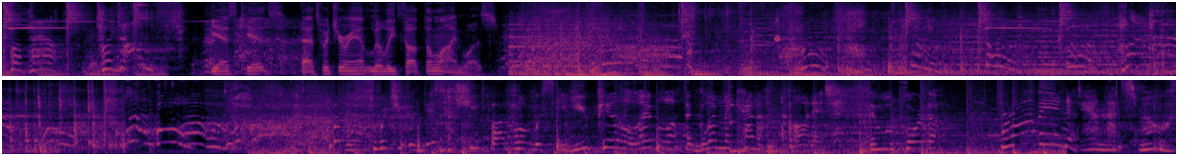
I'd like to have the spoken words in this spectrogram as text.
Prepare to dance. Yes, kids, that's what your Aunt Lily thought the line was. Switch it with this cheap bottle of whiskey. You peel the label off the Glen McKenna on it. Then we'll pour the Robin. Damn, that's smooth.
